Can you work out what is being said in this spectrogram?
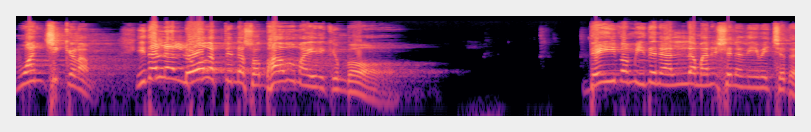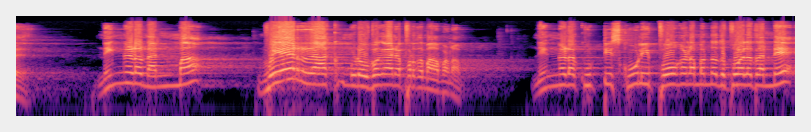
വഞ്ചിക്കണം. ഇതെല്ലാം ലോകത്തിന്റെ സ്വഭാവമായിരിക്കുമ്പോൾ ദൈവം ഇതിനല്ല മനുഷ്യനെ നിയമിച്ചത്. നിങ്ങളുടെ നന്മ വേറൊരാൾക്കും കൂടെ ഉപകാരപ്രദമാവണം. നിങ്ങളുടെ കുട്ടി സ്കൂളിൽ പോകണമെന്നതുപോലെ തന്നെ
